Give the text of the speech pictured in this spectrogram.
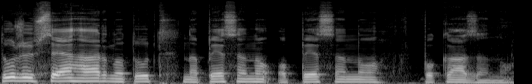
Дуже все гарно тут написано, описано, показано.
